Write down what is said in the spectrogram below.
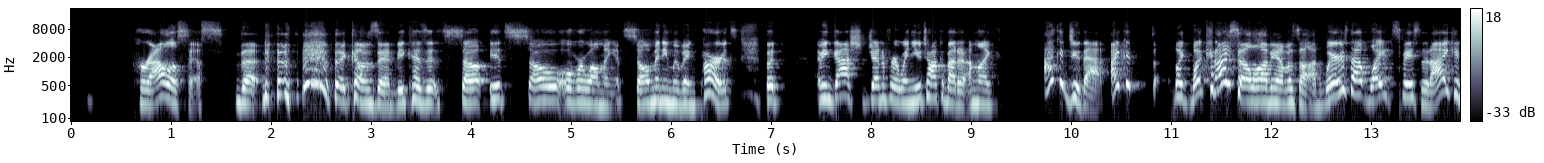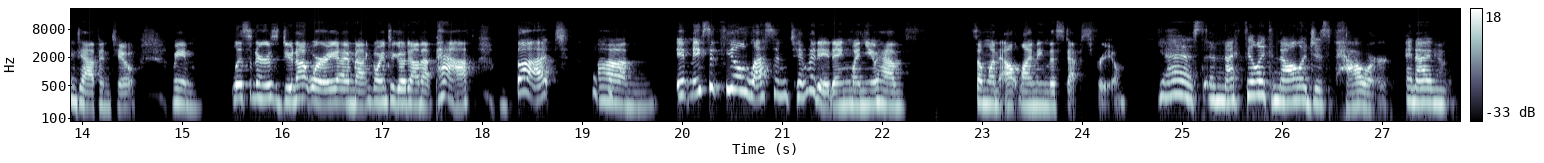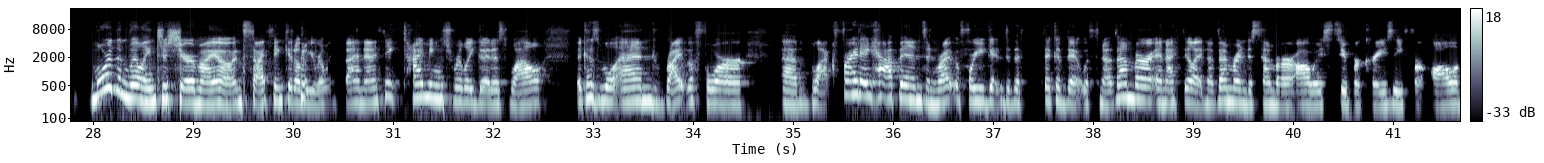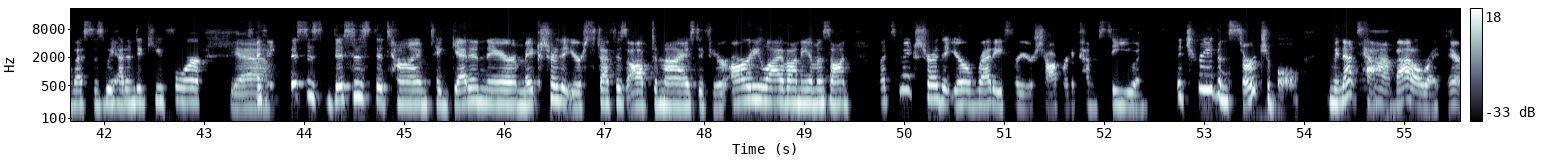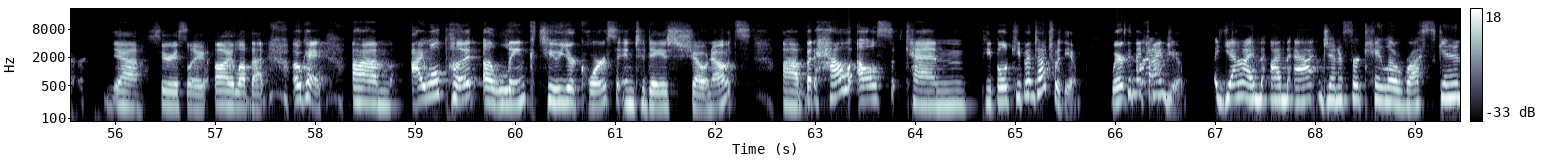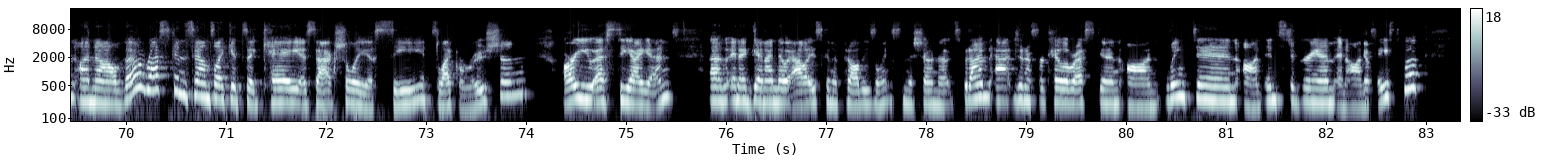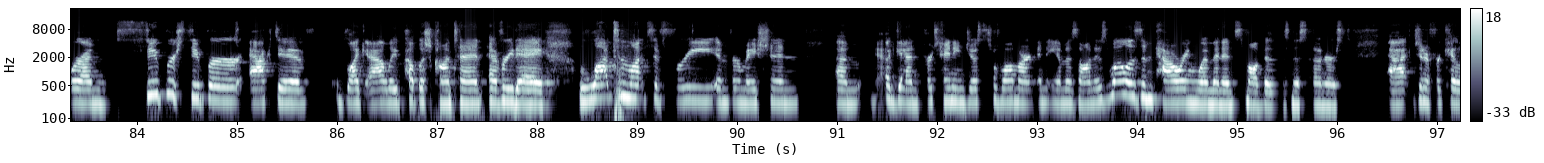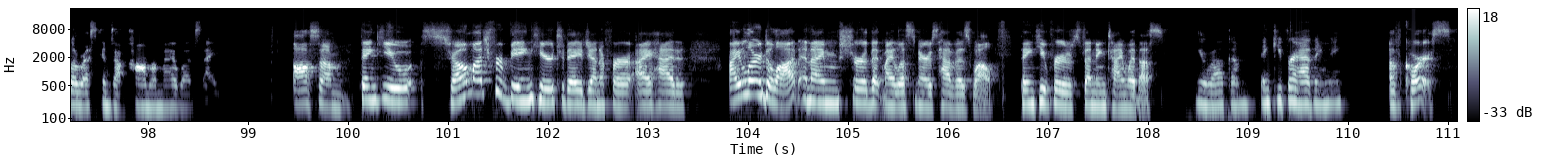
paralysis that that comes in because it's so it's so overwhelming. It's so many moving parts. But i mean gosh jennifer when you talk about it i'm like i could do that. I could like what can i sell on amazon? Where's that white space that i can tap into? I mean listeners do not worry. I'm not going to go down that path. But um it makes it feel less intimidating when you have someone outlining the steps for you. Yes, and I feel like knowledge is power. And I'm more than willing to share my own. So I think it'll be really fun. And I think timing's really good as well because we'll end right before um, Black Friday happens and right before you get into the thick of it with November. And I feel like November and December are always super crazy for all of us as we head into Q4. Yeah. So I think this is this is the time to get in there, make sure that your stuff is optimized. If you're already live on Amazon, let's make sure that you're ready for your shopper to come see you and that you're even searchable. I mean, that's half the battle right there. Yeah, seriously. Oh, I love that. Okay. Um, I will put a link to your course in today's show notes. Uh, but how else can people keep in touch with you? Where can they find you? Yeah, I'm I'm at Jennifer Kayla Ruscin. And although Ruscin sounds like it's a K, it's actually a C. It's like Russian, R U S C I N. Um, and again, I know Allie's going to put all these links in the show notes, but I'm at Jennifer Kayla Ruscin on LinkedIn, on Instagram, and on yep. Facebook, where I'm super, super active. Like Allie, publish content every day, lots and lots of free information um, yeah. again, pertaining just to Walmart and Amazon, as well as empowering women and small business owners at jenniferkaylaruscin.com on my website. Awesome. Thank you so much for being here today, Jennifer. I had I learned a lot and I'm sure that my listeners have as well. Thank you for spending time with us. You're welcome. Thank you for having me. Of course.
